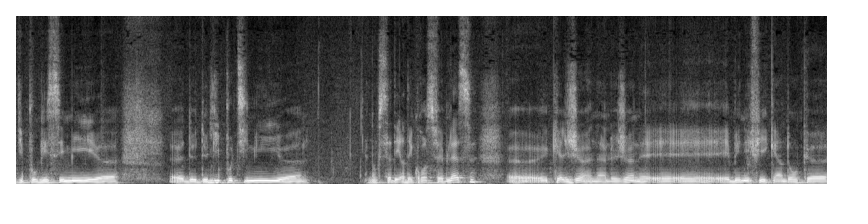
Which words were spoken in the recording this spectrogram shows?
d'hypoglycémie, de, lipotymie, donc c'est-à-dire des grosses faiblesses, euh, quel jeûne hein. Le jeûne est, bénéfique. Hein. donc euh,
